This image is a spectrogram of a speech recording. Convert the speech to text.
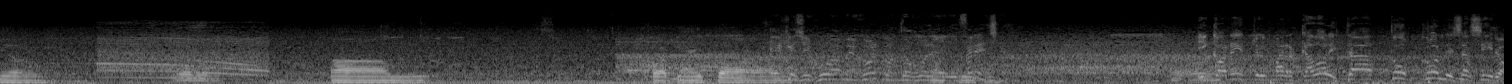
Yo. Um, Fortnite. uh, Es que se juega mejor con dos goles de diferencia. Y con esto el marcador está a dos goles a cero.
